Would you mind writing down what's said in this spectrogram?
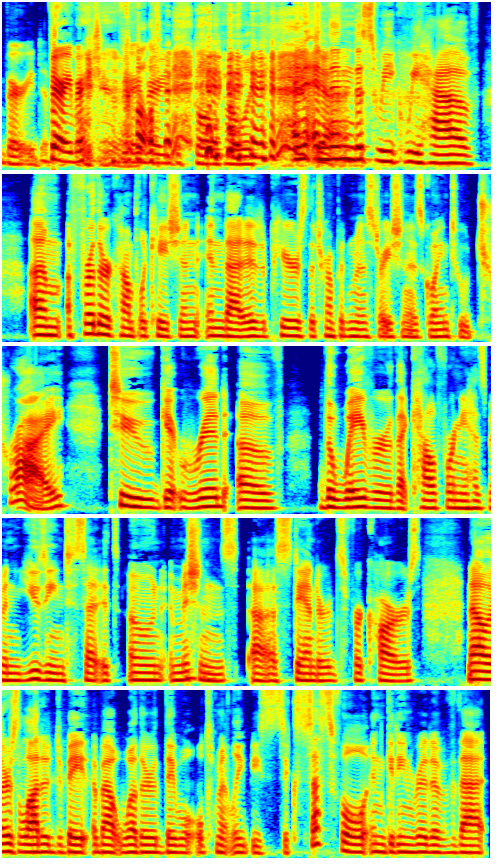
very difficult. very very very difficult very difficult probably. And and Yeah. then this week we have um, a further complication in that it appears the Trump administration is going to try to get rid of the waiver that California has been using to set its own emissions uh, standards for cars. Now, there's a lot of debate about whether they will ultimately be successful in getting rid of that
